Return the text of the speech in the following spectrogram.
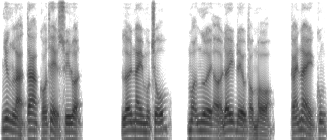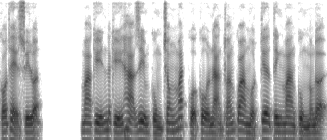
nhưng là ta có thể suy luận. Lời này một chỗ, mọi người ở đây đều tò mò, cái này cũng có thể suy luận. Mà kín ký hạ dìm cùng trong mắt của cô nạn thoáng qua một tia tinh mang cùng mong đợi,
